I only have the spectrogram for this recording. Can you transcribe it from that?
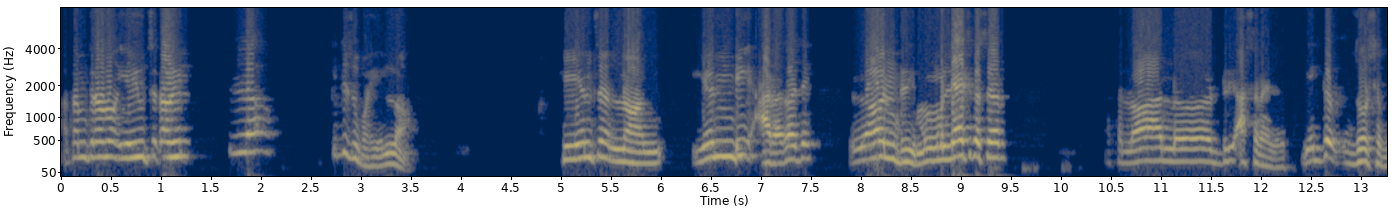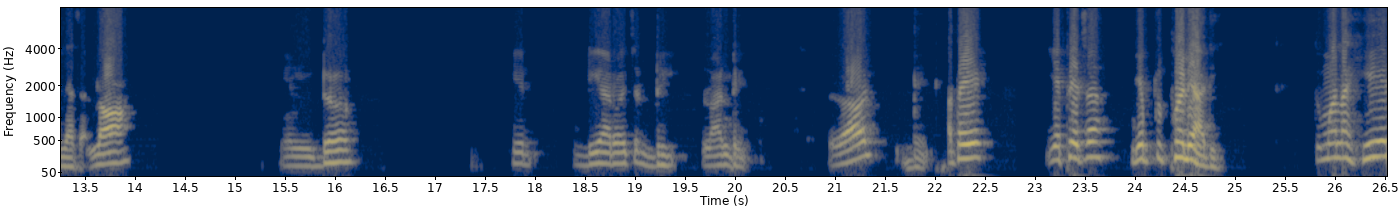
आता मित्रांनो येऊचं काय होईल? ल. किती सोपं आहे? ल. हे यांचं लॉन एन डी आर काय ते लॉन्ड्री मग लिहायचं सर आता लॉन्ड्री असं नाही एकदम जोर शब्द याचा लॉ ड्र हे डी आर वायचं ड्री लॉन्ड्री लॉन्ड्री आता हे एफ एचं एफ फले आधी. तुम्हाला हे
